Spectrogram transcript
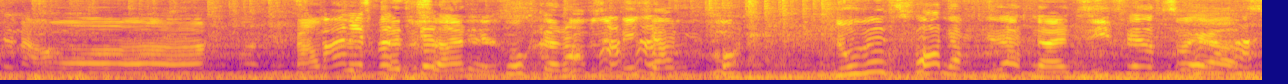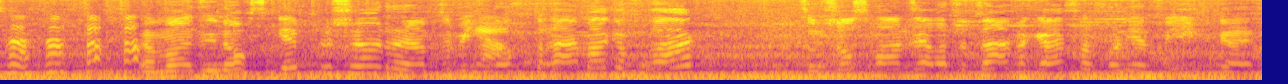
Genau. Äh, haben sie uns kritisch angeguckt, dann haben sie mich angeguckt. Du willst fahren? Hab ich gesagt, nein, sie fährt zuerst. dann waren sie noch skeptischer, dann haben sie mich noch dreimal gefragt. Zum Schluss waren sie aber total begeistert von ihren Fähigkeiten.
